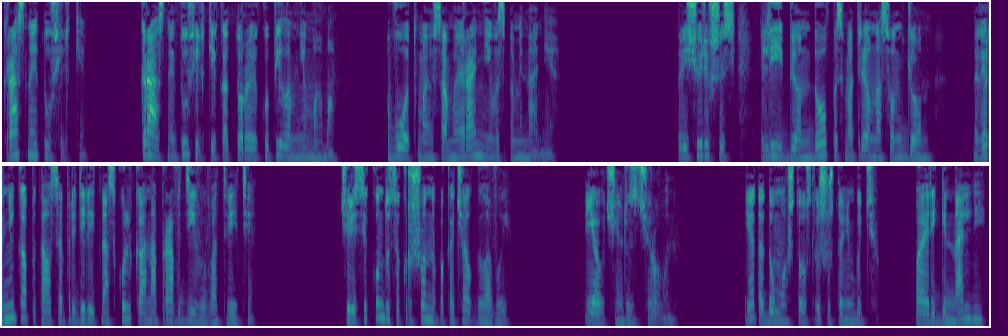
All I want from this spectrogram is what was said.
«Красные туфельки». Красные туфельки, которые купила мне мама. Вот моё самое раннее воспоминание. Прищурившись, Ли Бён До посмотрел на Сон Гён, Наверняка пытался определить, насколько она правдива в ответе. Через секунду сокрушенно покачал головой. Я очень разочарован. Я-то думал, что услышу что-нибудь пооригинальней,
